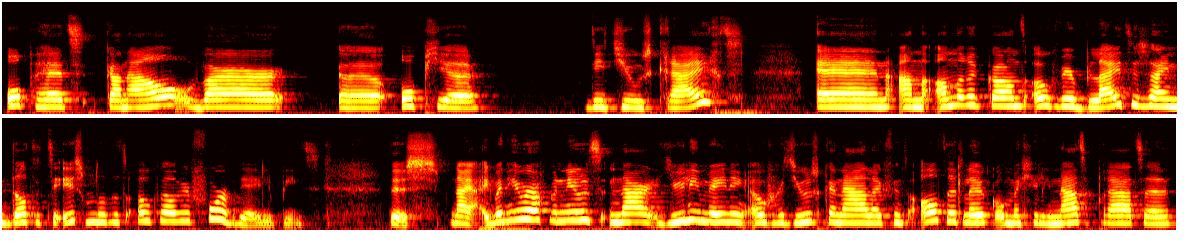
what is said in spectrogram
op het kanaal waar uh, op je die juice krijgt. En aan de andere kant ook weer blij te zijn dat het er is, omdat het ook wel weer voordelen biedt. Dus, nou ja, ik ben heel erg benieuwd naar jullie mening over het Juice-kanalen. Ik vind het altijd leuk om met jullie na te praten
